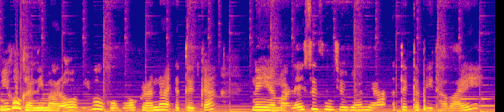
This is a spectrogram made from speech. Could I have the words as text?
မိဖို့ကန်လေးမှာတော့မိဖို့ခုံပေါ် granite အသစ်ကနေရံမှာလည်းစစ်စင်ကျူပြားများအသစ်ကပ်ပေးထားပါတယ်။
